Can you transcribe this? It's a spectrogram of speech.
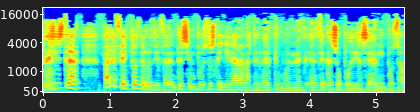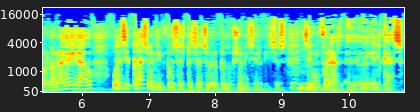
registrar para efectos de los diferentes impuestos que llegaran a tener, que en en este caso podría ser el impuesto a valor agregado o en ese caso el impuesto especial sobre producción y servicios, según fuera eh, el, el caso.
